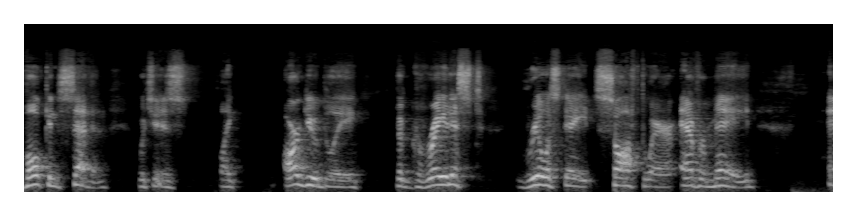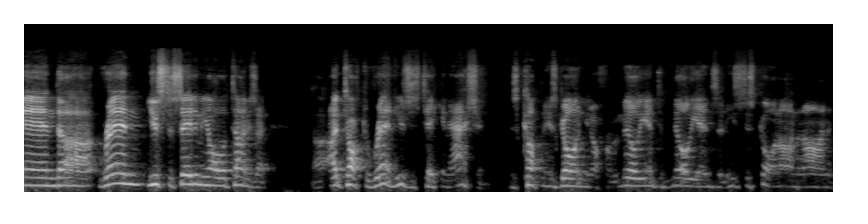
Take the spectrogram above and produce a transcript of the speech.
Vulcan7, which is like arguably the greatest real estate software ever made. And uh, Ren used to say to me all the time, he's like, I'd talk to Ren, he was just taking action his company's going, you know, from a million to millions, and he's just going on and on.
